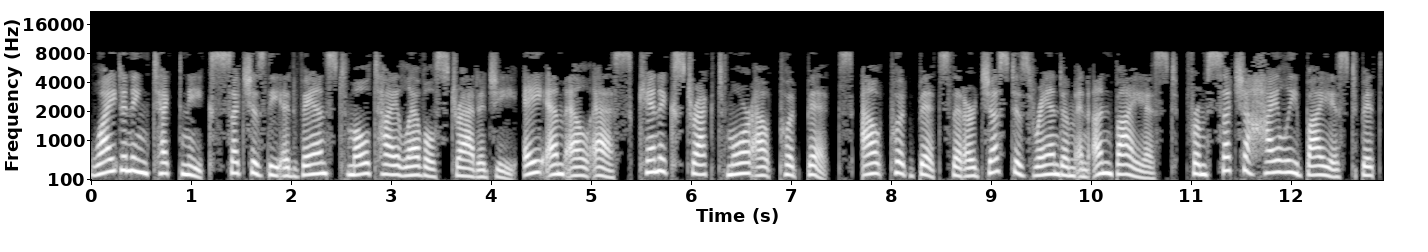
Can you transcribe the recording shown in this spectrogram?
Whitening techniques such as the Advanced Multi-Level Strategy AMLS can extract more output bits, output bits that are just as random and unbiased, from such a highly biased bit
